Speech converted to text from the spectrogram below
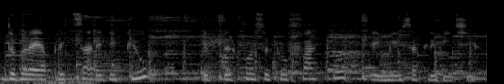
Dovrei apprezzare di più il percorso che ho fatto e i miei sacrifici.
